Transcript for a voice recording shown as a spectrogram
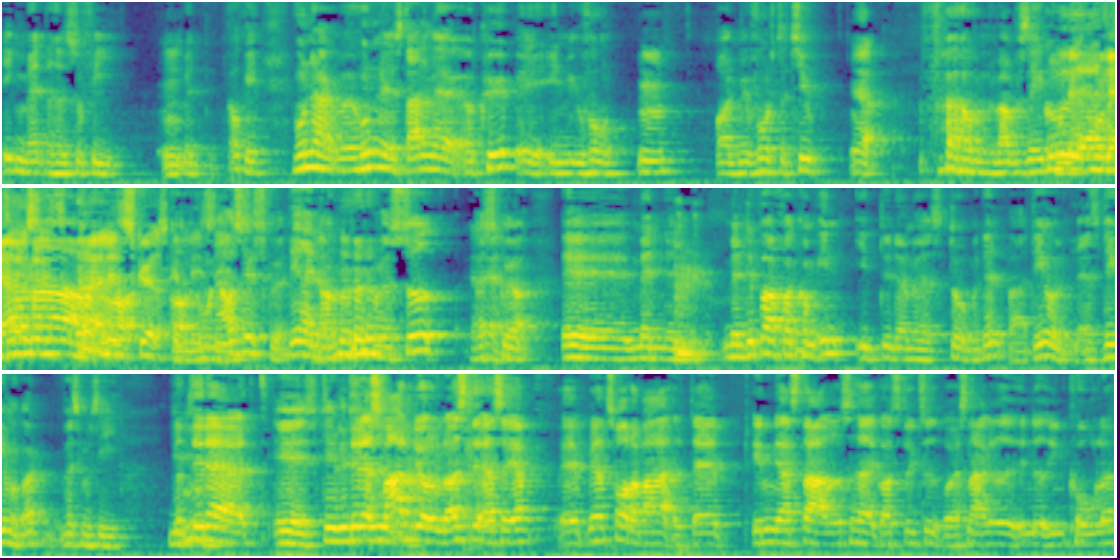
ikke en mand, der hedder Sofie, mm. men okay. Hun, har, hun øh, startede med at købe øh, en mikrofon, Mm. og et mikrofonstativ, Ja. før hun var på scenen. Gud, ja. Hun er også lidt- hun er lidt skør, skal og, lige Hun er også lidt skør, det er rigtigt nok. Hun er sød Ja, og ja. skør. Øh, men, øh, men det er bare for at komme ind i det der med at stå med den bare. Det er jo, altså det kan man godt, hvad skal man sige. Men det der, øh, det, er det der smart gjorde det også lidt, altså jeg, jeg, jeg tror der var, at da, inden jeg startede, så havde jeg et godt stykke tid, hvor jeg snakkede ned i en cola,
